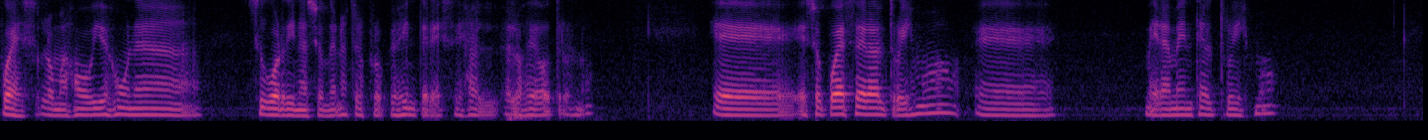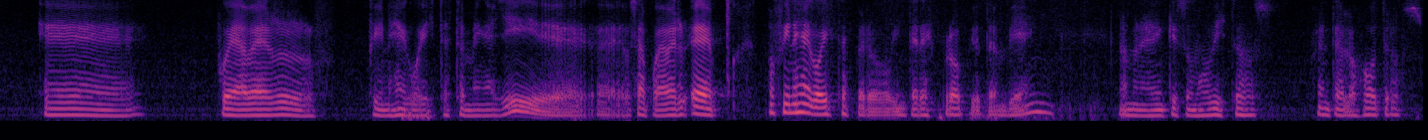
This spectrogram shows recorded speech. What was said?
pues lo más obvio es una subordinación de nuestros propios intereses a los de otros, ¿no? Eh, eso puede ser altruismo, meramente altruismo. puede haber fines egoístas también allí, eh, eh, o sea, puede haber, eh, no fines egoístas, pero interés propio también, la manera en que somos vistos frente a los otros,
